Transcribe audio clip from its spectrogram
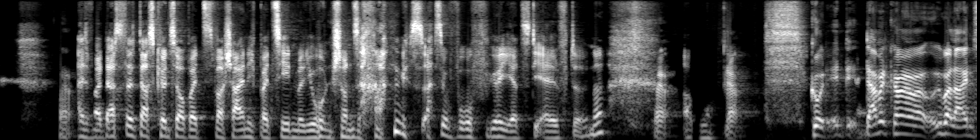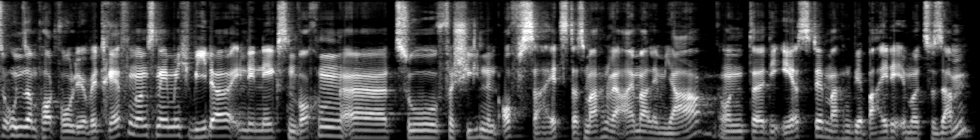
Also, weil das, das könntest du auch bei, wahrscheinlich bei 10 Millionen schon sagen. Ist also wofür jetzt die Elfte, ne? Ja. Ja. Gut, äh, damit können wir überleiten zu unserem Portfolio. Wir treffen uns nämlich wieder in den nächsten Wochen äh, zu verschiedenen Offsites. Das machen wir einmal im Jahr und äh, die erste machen wir beide immer zusammen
